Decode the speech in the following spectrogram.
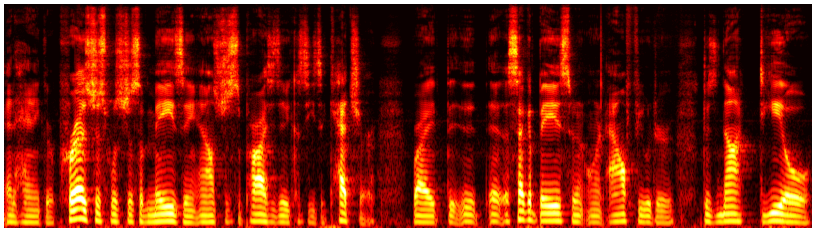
and Haniger. Perez just was just amazing, and I was just surprised he did because he's a catcher, right? The, a second baseman or an outfielder does not deal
